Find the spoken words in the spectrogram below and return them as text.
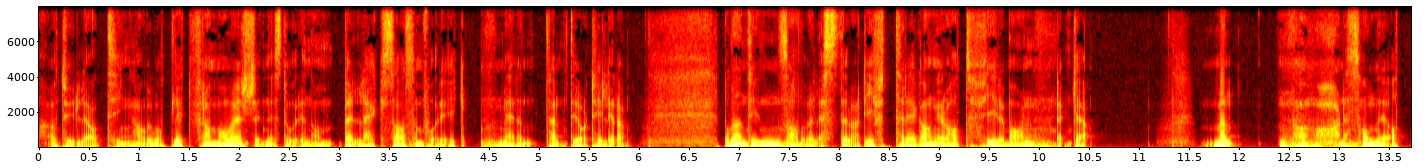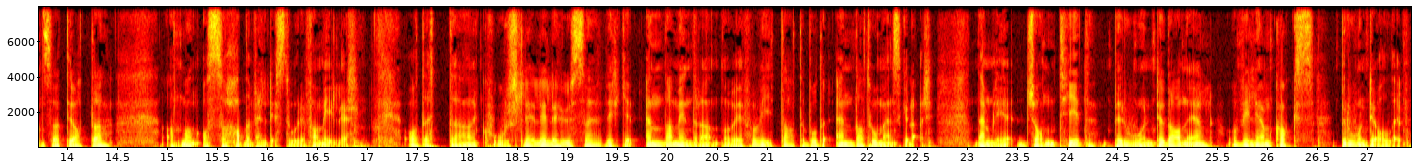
Det er jo tydelig at ting hadde gått litt framover siden historien om Bell-heksa som foregikk mer enn 50 år tidligere. På den tiden så hadde vel Ester vært gift tre ganger og hatt fire barn, tenker jeg. Men nå var det sånn i 1878 at man også hadde veldig store familier, og dette koselige lille huset virker enda mindre når vi får vite at det bodde enda to mennesker der, nemlig John Teed, broren til Daniel, og William Cox, broren til Olive.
